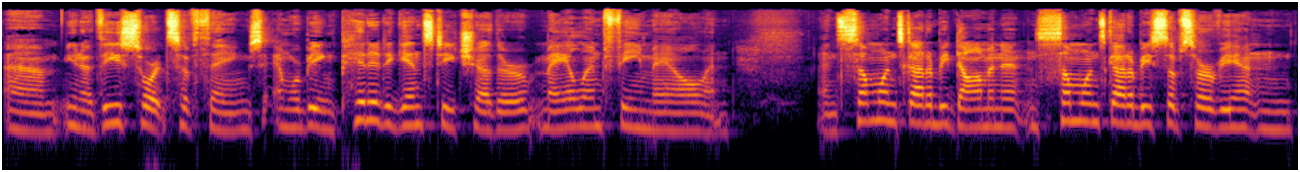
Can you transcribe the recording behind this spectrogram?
um, you know, these sorts of things, and we're being pitted against each other, male and female, and and someone's got to be dominant and someone's got to be subservient and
